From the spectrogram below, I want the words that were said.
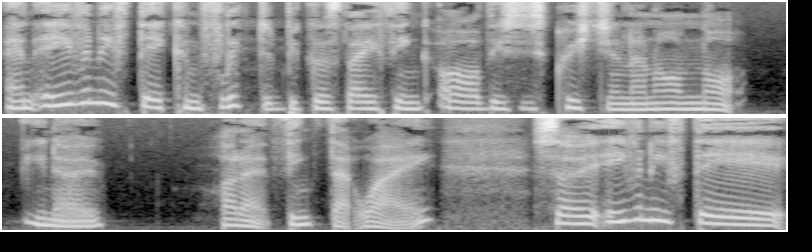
And even if they're conflicted because they think, oh, this is Christian and I'm not, you know, I don't think that way. So even if their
